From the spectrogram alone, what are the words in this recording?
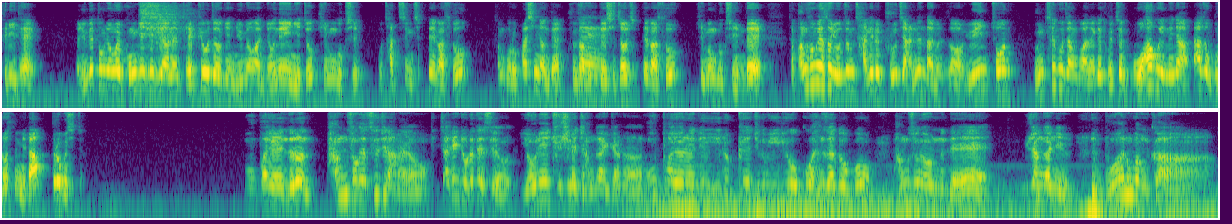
들이대 자, 윤 대통령을 공개 지지하는 대표적인 유명한 연예인이죠. 김은국 씨. 뭐 자칭 10대 가수, 참고로 80년대 군사독대 네. 시절 10대 가수 김은국 씨인데 자, 방송에서 요즘 자기를 부르지 않는다면서 유인촌 문체부 장관에게 도대체 뭐 하고 있느냐 따져 물었습니다. 들어보시죠. 우파 연예인들은 방송에 쓰질 않아요. 잘린 지 오래됐어요. 연예인 출신의 장관이잖아. 우파 연예인들이 이렇게 지금 일이 없고 행사도 없고 방송에 없는데 유 장관님 뭐 하는 겁니까?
